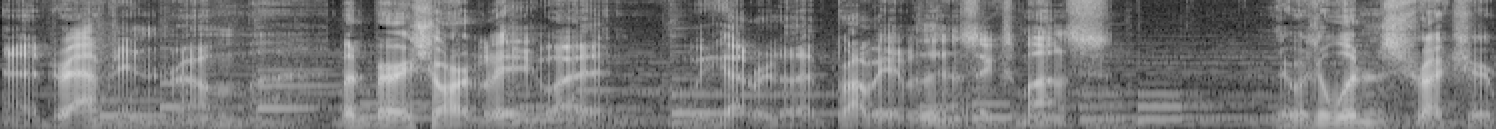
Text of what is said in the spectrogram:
in a drafting room. But very shortly, why, we got rid of that, probably within six months. There was a wooden structure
